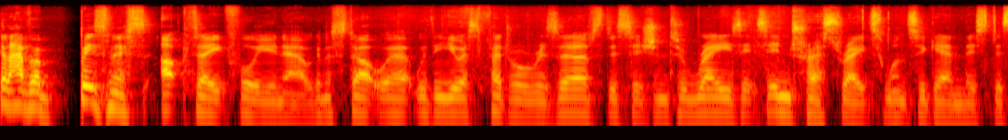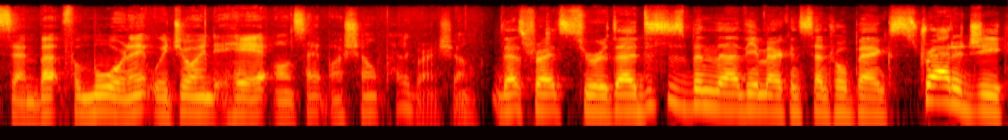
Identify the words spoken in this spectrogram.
Going to have a business update for you now. We're going to start with the US Federal Reserve's decision to raise its interest rates once again this December. For more on it, we're joined here on set by Charles Pellegrin. Charles. That's right, Stuart. Uh, this has been uh, the American Central Bank's strategy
